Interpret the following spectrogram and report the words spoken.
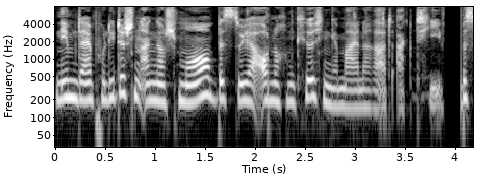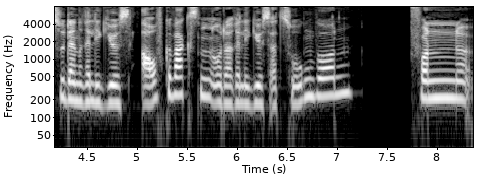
Neben deinem politischen Engagement bist du ja auch noch im Kirchengemeinderat aktiv. Bist du denn religiös aufgewachsen oder religiös erzogen worden? Von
